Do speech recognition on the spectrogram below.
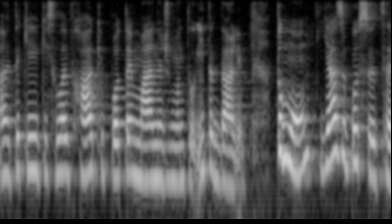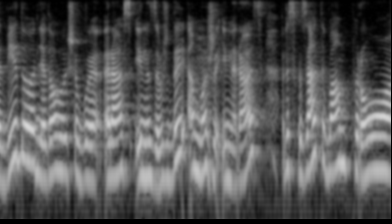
е, такі якісь лайфхаки по тайм-менеджменту і так далі. Тому я записую це відео для того, щоб раз і не завжди, а може і не раз, розказати вам про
